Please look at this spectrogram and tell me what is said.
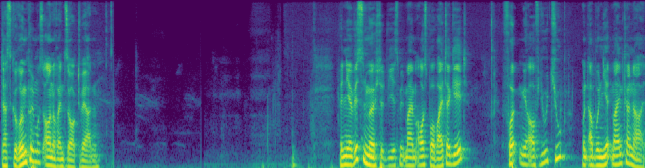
Das Gerümpel muss auch noch entsorgt werden. Wenn ihr wissen möchtet, wie es mit meinem Ausbau weitergeht, folgt mir auf YouTube und abonniert meinen Kanal.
